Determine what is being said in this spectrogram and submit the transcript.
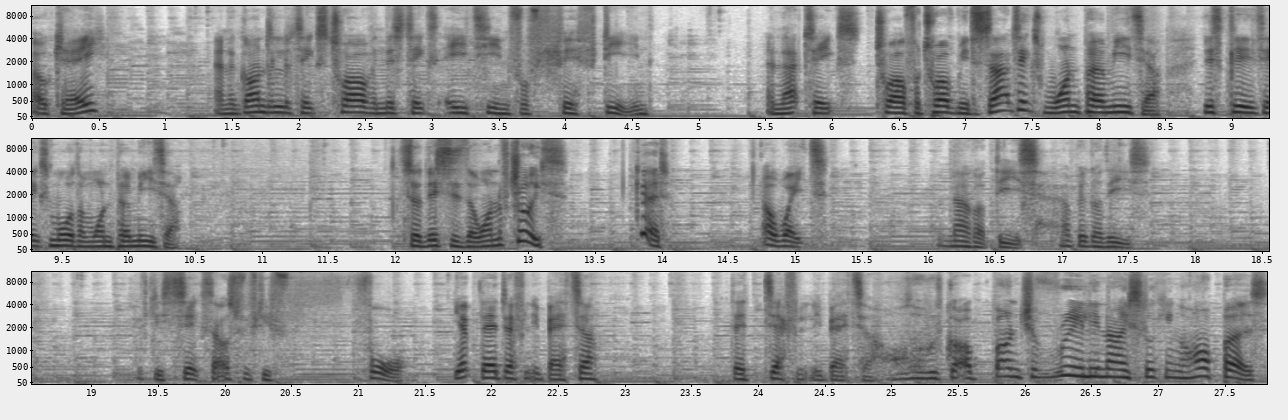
Okay. And a gondola takes 12 and this takes 18 for 15. And that takes 12 for 12 meters. So that takes 1 per meter. This clearly takes more than 1 per meter. So this is the one of choice. Good. Oh, wait. I've now got these. How big are these? 56. That was 54. Yep, they're definitely better. They're definitely better. Although we've got a bunch of really nice looking hoppers.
